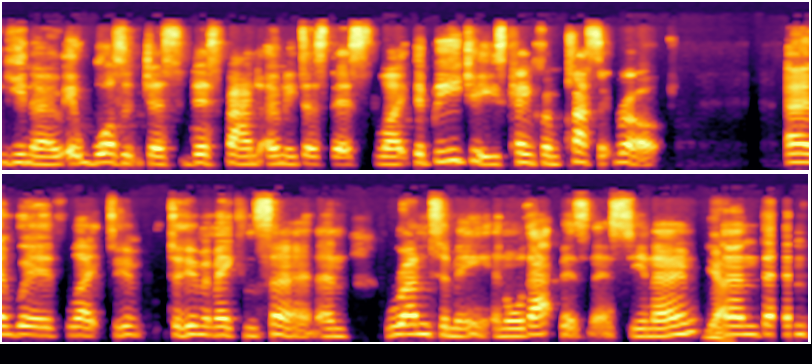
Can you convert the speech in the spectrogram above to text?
you know, it wasn't just this band only does this. Like the Bee Gees came from classic rock and with like to whom to whom it may concern and run to me and all that business, you know? Yeah. And then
